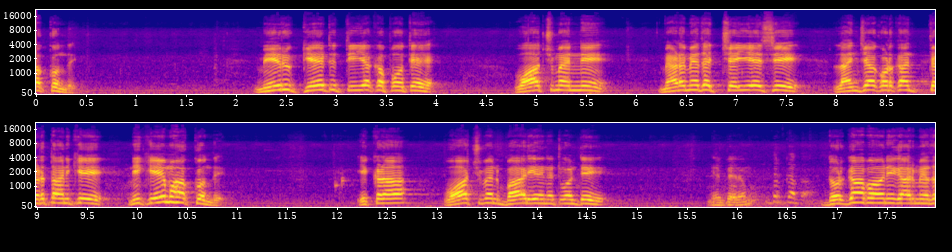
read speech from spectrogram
హక్కు ఉంది? మీరు గేటు తీయకపోతే వాచ్మెన్ని మెడ మీద చెయ్యేసి లంజా కొడకని తిడటానికి నీకేం హక్కు ఉంది? ఇక్కడ వాచ్మెన్ భార్య అయినటువంటి ఏం పేరు? దుర్గాభవాని. గారి మీద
